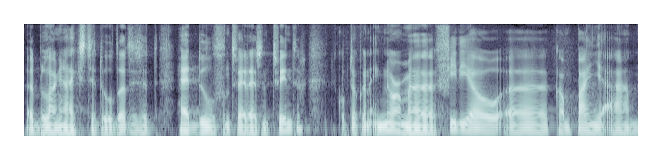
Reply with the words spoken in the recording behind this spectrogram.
het belangrijkste doel. Dat is het, het doel van 2020. Er komt ook een enorme videocampagne aan.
